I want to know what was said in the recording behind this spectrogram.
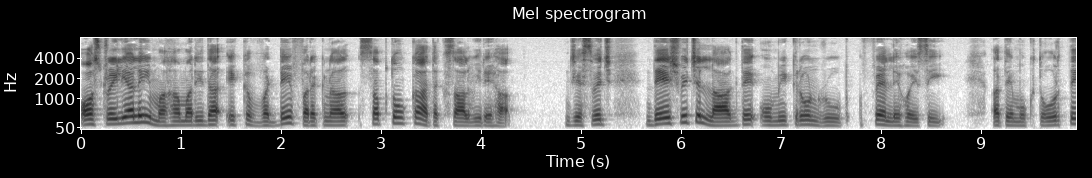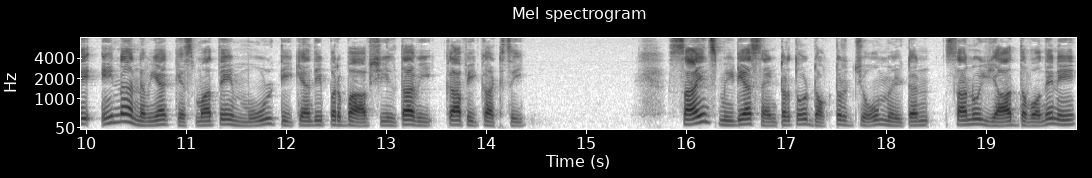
ਆਸਟ੍ਰੇਲੀਆ ਲਈ ਮਹਾਮਾਰੀ ਦਾ ਇੱਕ ਵੱਡੇ ਫ਼ਰਕ ਨਾਲ ਸਭ ਤੋਂ ਘਾਤਕ ਸਾਲ ਵੀ ਰਿਹਾ, ਜਿਸ ਵਿੱਚ ਦੇਸ਼ ਵਿੱਚ ਲਾਗ ਦੇ ਓਮਿਕਰੋਨ ਰੂਪ ਫੈਲੇ ਹੋਏ ਸੀ ਅਤੇ ਮੁੱਖ ਤੌਰ ਤੇ ਇਹਨਾਂ ਨਵੀਆਂ ਕਿਸਮਾਂ ਤੇ ਮੂਲ ਟੀਕਿਆਂ ਦੀ ਪ੍ਰਭਾਵਸ਼ੀਲਤਾ ਵੀ ਕਾਫੀ ਘੱਟ ਸੀ। ਸਾਇੰਸ ਮੀਡੀਆ ਸੈਂਟਰ ਤੋਂ ਡਾਕਟਰ ਜੋ ਮਿਲਟਨ ਸਾਨੂੰ ਯਾਦ ਦਿਵਾਉਂਦੇ ਨੇ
